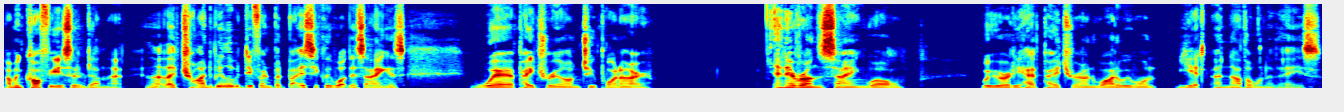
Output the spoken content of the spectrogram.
I mean, Ko-fi has sort of done that. They've tried to be a little bit different, but basically what they're saying is we're Patreon 2.0. And everyone's saying, well, we already have Patreon. Why do we want yet another one of these?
